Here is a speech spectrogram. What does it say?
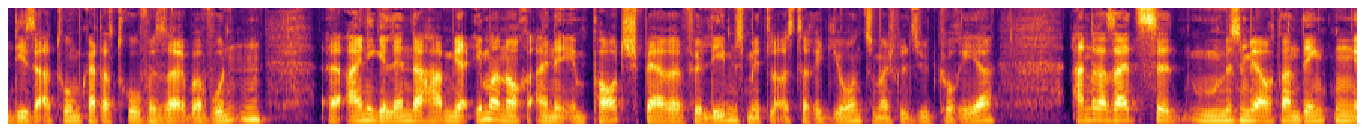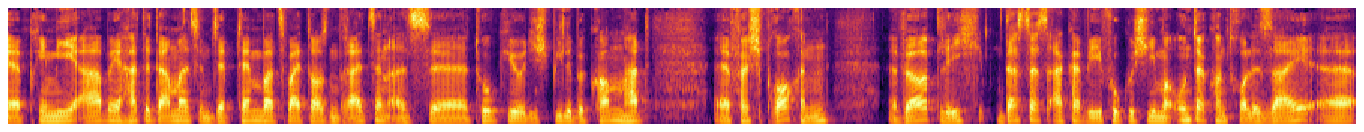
diese Atomkatastrophe sei überwunden. Äh, einige Länder haben ja immer noch eine Importsperre für Lebensmittel aus der Region, zum Beispiel Südkorea. Andererseits äh, müssen wir auch dran denken, Premier Abe hatte damals im September 2013, als Tokio die Spiele bekommen hat, versprochen, wörtlich, dass das AKW Fukushima unter Kontrolle sei. Äh,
